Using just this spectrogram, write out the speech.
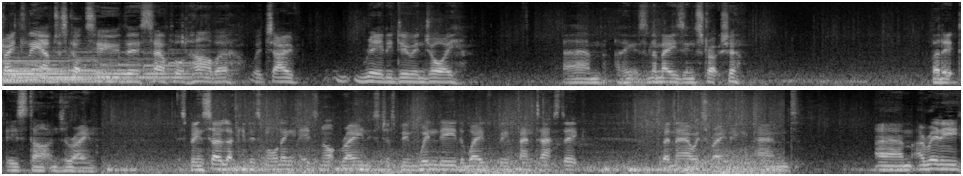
Straightly, I've just got to the Southwold Harbour, which I really do enjoy. Um, I think it's an amazing structure, but it is starting to rain. It's been so lucky this morning, it's not rained, it's just been windy, the waves have been fantastic, but now it's raining, and um, I really,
